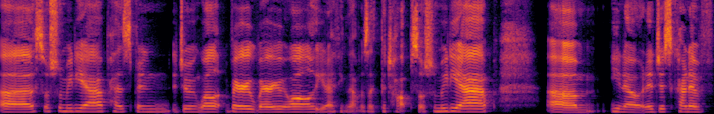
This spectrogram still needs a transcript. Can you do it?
uh, social media app has been doing well, very, very well. You know, I think that was like the top social media app. Um, you know, and it just kind of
